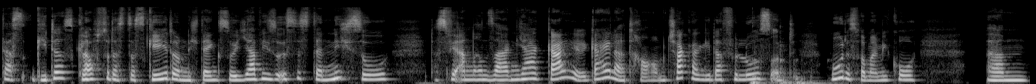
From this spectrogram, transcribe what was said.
das geht das? Glaubst du, dass das geht? Und ich denke so, ja, wieso ist es denn nicht so, dass wir anderen sagen, ja, geil, geiler Traum, Chaka, geh dafür los und, uh, das war mein Mikro, ähm,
